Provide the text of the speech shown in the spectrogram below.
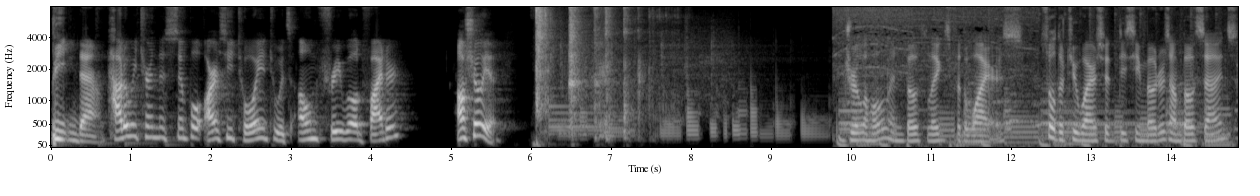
beaten down. How do we turn this simple RC toy into its own free-willed fighter? I'll show you. Drill a hole in both legs for the wires. Solder two wires to the DC motors on both sides.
